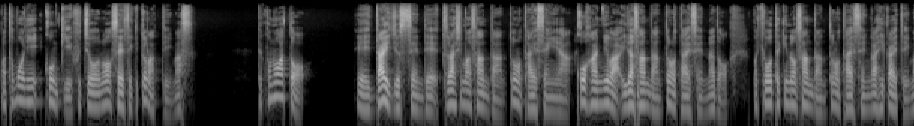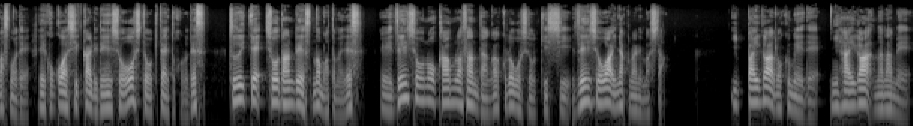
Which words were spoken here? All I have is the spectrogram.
まあ、共に今季不調の成績となっています。でこの後、え第10戦で倉島三段との対戦や、後半には井田三段との対戦など、ま、強敵の三段との対戦が控えていますので、えここはしっかり連勝をしておきたいところです。続いて、商談レースのまとめです。え前勝の河村三段が黒星を喫し、前勝はいなくなりました。1敗が6名で、2敗が7名。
